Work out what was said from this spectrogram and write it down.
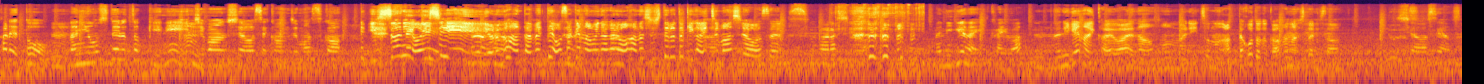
彼とうん。何をしてる時にうん。一番幸せ感じますか、一緒に美味しいうん。うん夜ご飯食べてお酒飲みながらお話ししてる時が一番幸せ、素晴らしい。な何気ない会話？うん、何気ない会話やな。ほんまに。その会ったこととか話したりさ、幸せやな。そう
